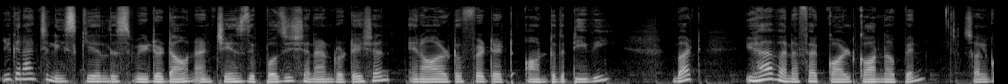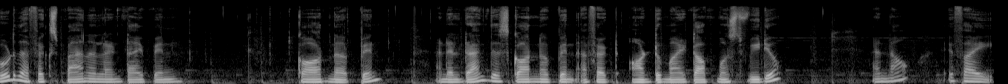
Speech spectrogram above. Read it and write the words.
You can actually scale this video down and change the position and rotation in order to fit it onto the TV. But you have an effect called corner pin. So I'll go to the effects panel and type in corner pin and I'll drag this corner pin effect onto my topmost video. And now if I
